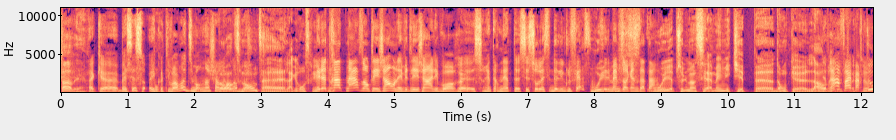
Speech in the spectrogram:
Ah, ben. Fait que euh, ben c'est ça. Écoute, il va y avoir du monde dans Il va y Charlevoix. avoir du monde, ça, la grosse Mais région. le 30 mars, donc les gens, on invite les gens à aller voir euh, sur Internet. C'est sur le site de l'Igloo Fest? Oui. C'est les mêmes organisateurs? Oui, absolument. C'est la même équipe. Euh, donc, euh, Loud, Devrait en euh, faire partout.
